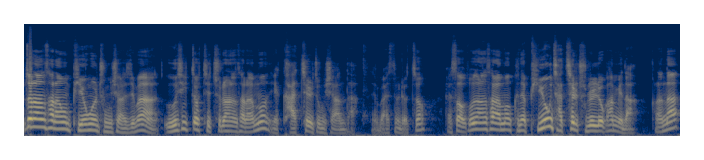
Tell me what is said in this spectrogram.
쪼잔한 사람은 비용을 중시하지만 의식적 지출하는 사람은 예, 가치를 중시한다. 네, 말씀드렸죠? 그래서 쪼잔한 사람은 그냥 비용 자체를 줄이려고 합니다. 그러나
